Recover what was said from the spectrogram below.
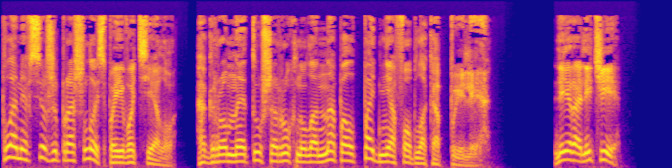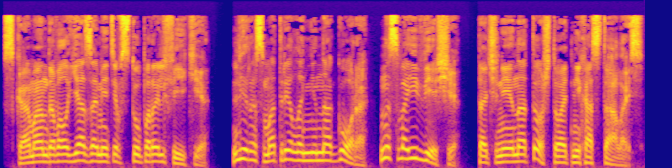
Пламя все же прошлось по его телу. Огромная туша рухнула на пол, подняв облако пыли. «Лира, лечи!» — скомандовал я, заметив ступор эльфийки. Лира смотрела не на Гора, на свои вещи, точнее на то, что от них осталось.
